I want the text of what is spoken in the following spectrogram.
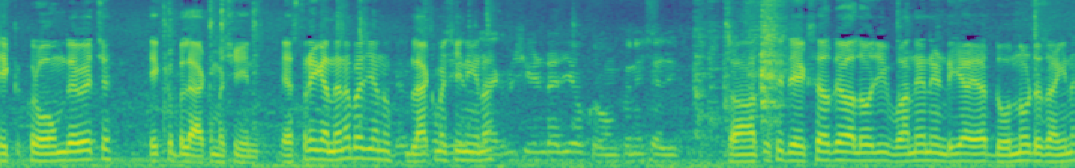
ਇੱਕ ਕ੍ਰੋਮ ਦੇ ਵਿੱਚ ਇੱਕ ਬਲੈਕ ਮਸ਼ੀਨ ਇਸ ਤਰ੍ਹਾਂ ਹੀ ਕਹਿੰਦੇ ਨਾ ਭਾਜੀ ਇਹਨੂੰ ਬਲੈਕ ਮਸ਼ੀਨ ਹੀ ਹੈ ਨਾ? ਬੈਕ ਮਸ਼ੀਨ ਹੈ ਜੀ ਉਹ ਕ੍ਰੋਮ ਫਿਨਿਸ਼ ਹੈ ਜੀ। ਤਾਂ ਤੁਸੀਂ ਦੇਖ ਸਕਦੇ ਹੋ ਲੋ ਜੀ ਵਨ ਇਨ ਇੰਡੀਆ ਆ ਦੋਨੋਂ ਡਿਜ਼ਾਈਨ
